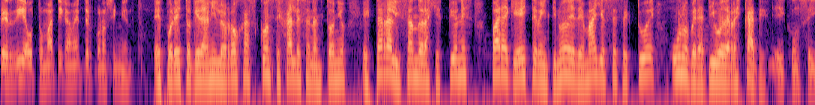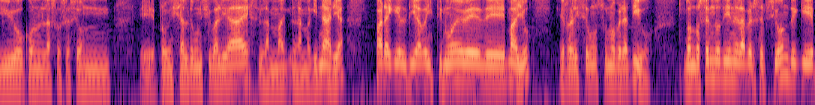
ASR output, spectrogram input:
perdí automáticamente el conocimiento. Es por esto que Danilo Rojas, concejal de San Antonio, está realizando las gestiones para que este 29 de mayo se efectúe un operativo de rescate. He conseguido con la Asociación eh, Provincial de Municipalidades la, maquinaria para que el día 29 de mayo eh, realicemos un operativo. Don Rosendo tiene la percepción de que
